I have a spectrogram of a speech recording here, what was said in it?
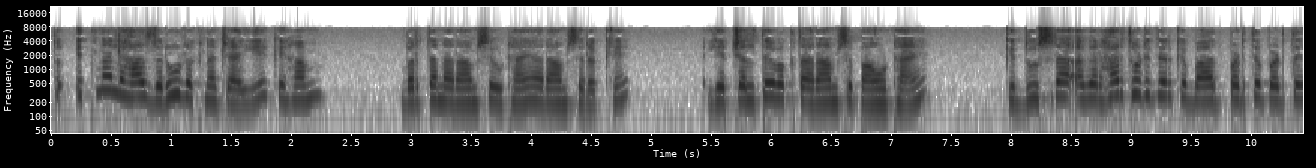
تو اتنا لحاظ ضرور رکھنا چاہیے کہ ہم برتن آرام سے اٹھائیں آرام سے رکھیں یا چلتے وقت آرام سے پاؤں اٹھائیں دوسرا اگر ہر تھوڑی دیر کے بعد پڑھتے پڑھتے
